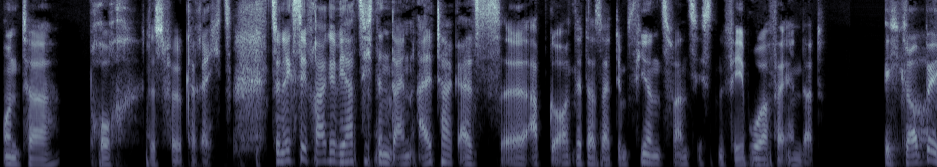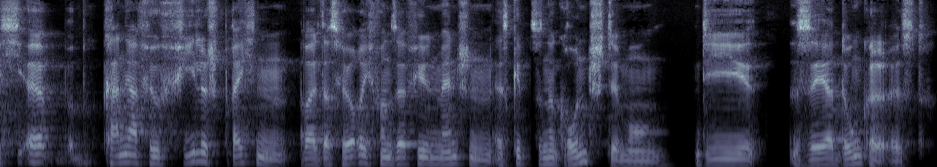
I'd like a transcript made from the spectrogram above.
unter Bruch des Völkerrechts. Zunächst die Frage, wie hat sich denn dein Alltag als äh, Abgeordneter seit dem 24. Februar verändert? Ich glaube, ich äh, kann ja für viele sprechen, weil das höre ich von sehr vielen Menschen. Es gibt so eine Grundstimmung, die sehr dunkel ist.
